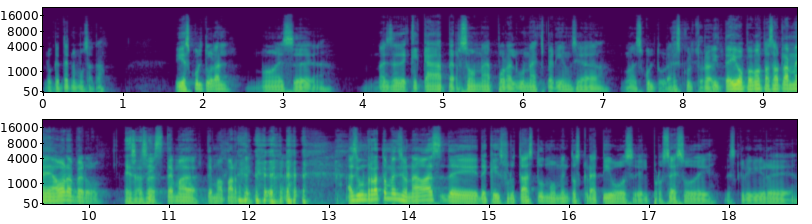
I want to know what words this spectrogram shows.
lo que tenemos acá. Y es cultural, no es, eh, no es de que cada persona por alguna experiencia, no es cultural. Es cultural. Y te digo, podemos pasar otra media hora, pero Es eso así. es tema, tema aparte. Hace un rato mencionabas de, de que disfrutas tus momentos creativos, el proceso de, de escribir eh,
